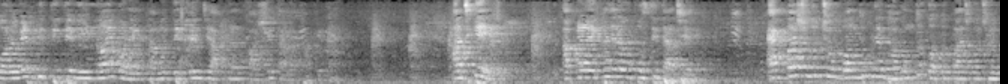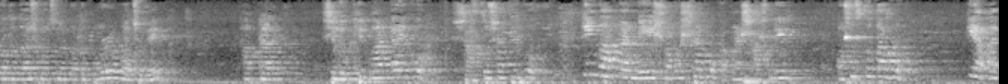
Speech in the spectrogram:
কর্মের ভিত্তিতে নির্ণয় করেন, তাহলে দেখবেন যে আপনার পাশে তারা থাকে না। আজকে আপনারা এখানে যারা উপস্থিত আছেন একবার শুধু চোখ বন্ধ করে ভাবুন তো, গত পাঁচ বছর, গত দশ বছর, গত পনেরো বছরে আপনার সে লক্ষ্মীর ভান্ডারে হোক স্বাস্থ্য সাথী হোক, কিংবা আপনার মেয়ের সমস্যা হোক, আপনার শাশুড়ির অসুস্থতা হোক, কি আপনার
